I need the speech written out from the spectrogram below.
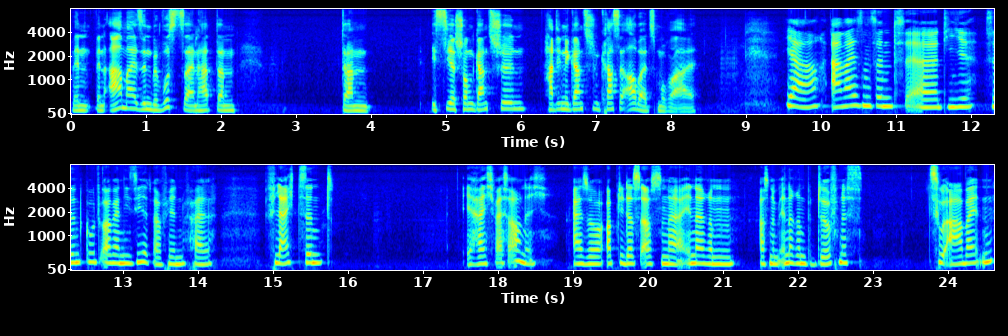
wenn, wenn Ameise ein Bewusstsein hat, dann, dann ist sie ja schon ganz schön, hat die eine ganz schön krasse Arbeitsmoral. Ja, Ameisen sind, äh, die sind gut organisiert auf jeden Fall. Vielleicht sind, ja, ich weiß auch nicht. Also, ob die das aus einer inneren, aus einem inneren Bedürfnis zu arbeiten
